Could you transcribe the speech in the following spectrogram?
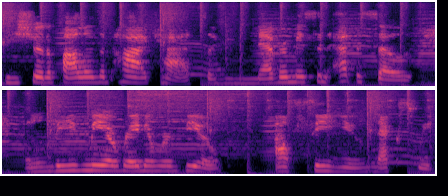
be sure to follow the podcast so you never miss an episode and leave me a rating review. I'll see you next week.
